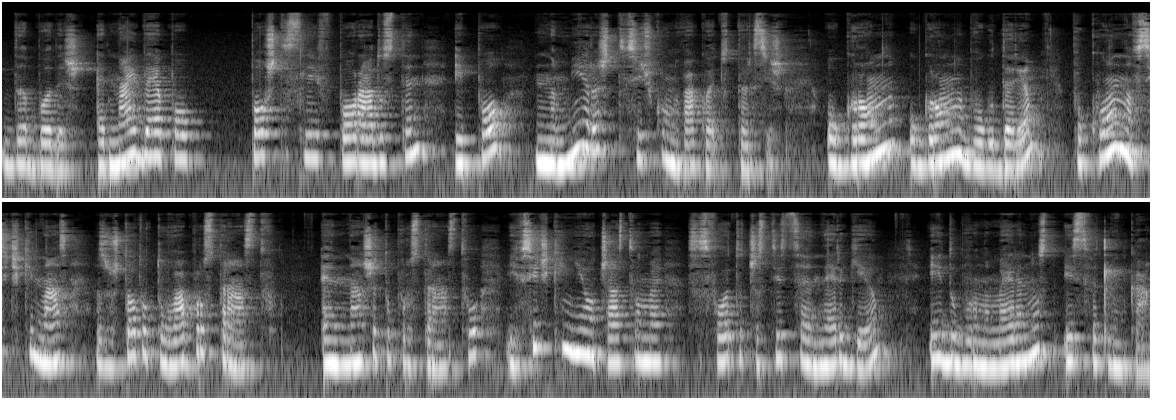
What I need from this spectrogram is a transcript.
да бъдеш една идея по, по-щастлив, по-радостен и по-намиращ всичко това, което търсиш. Огромно, огромно благодаря. Поклон на всички нас, защото това пространство е нашето пространство и всички ние участваме със своята частица енергия и добронамереност и светлинка.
